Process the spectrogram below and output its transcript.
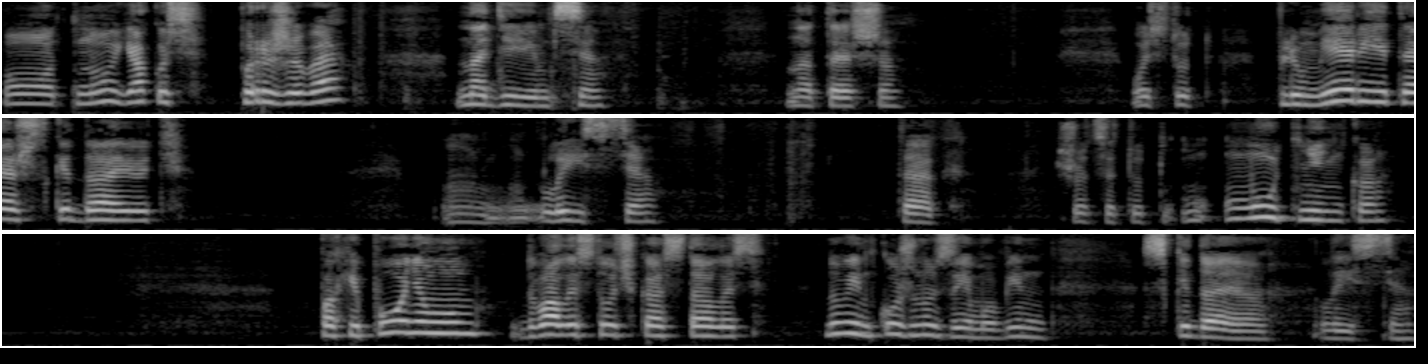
От, ну, якось переживе, надіємося на те, що ось тут плюмерії теж скидають листя. Так, що це тут мутненько. Пахіпоніум, два листочка осталось. Ну, він кожну зиму він скидає листя.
